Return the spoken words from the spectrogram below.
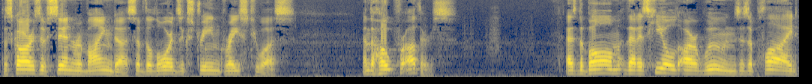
The scars of sin remind us of the Lord's extreme grace to us and the hope for others. As the balm that has healed our wounds is applied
